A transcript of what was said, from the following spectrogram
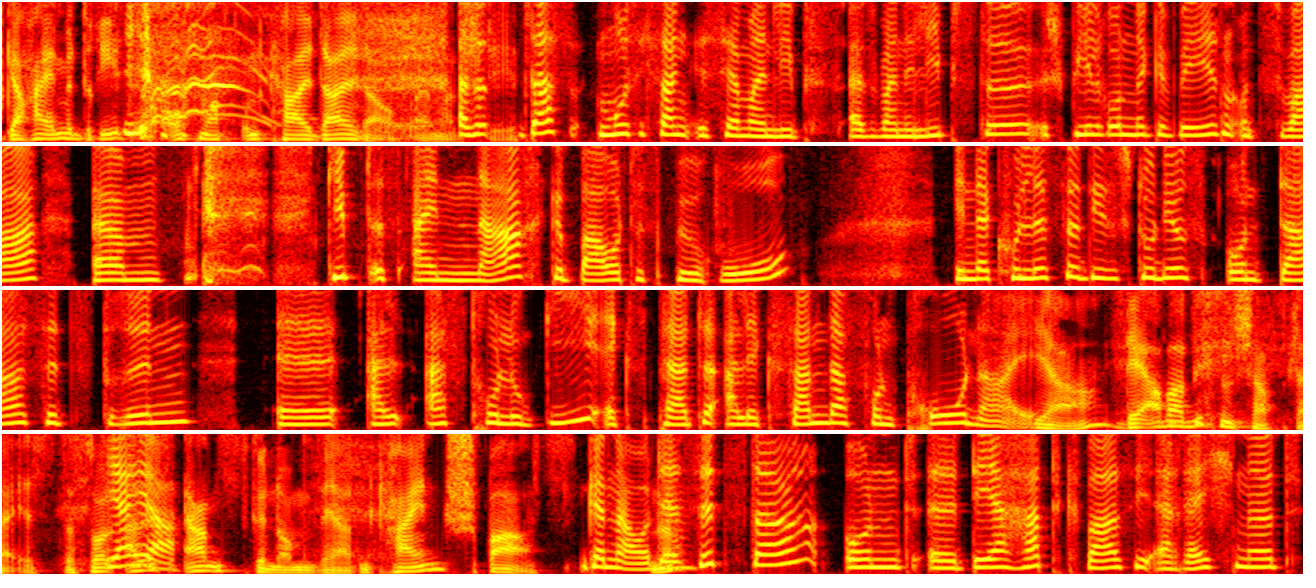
geheime Drehtür aufmacht und Karl Dall da auf einmal Also steht. das muss ich sagen, ist ja mein liebst, also meine liebste Spielrunde gewesen. Und zwar ähm, gibt es ein nachgebautes Büro in der Kulisse dieses Studios und da sitzt drin äh, Astrologie-Experte Alexander von Pronay. Ja, der aber Wissenschaftler ist. Das soll Ja, alles ja. ernst genommen werden. Kein Spaß. Genau, der Ne? sitzt da und äh, der hat quasi errechnet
